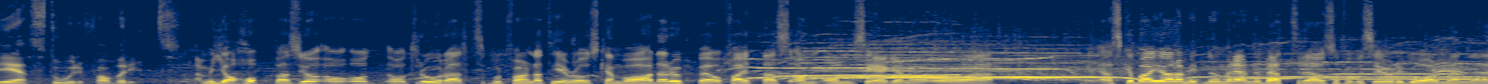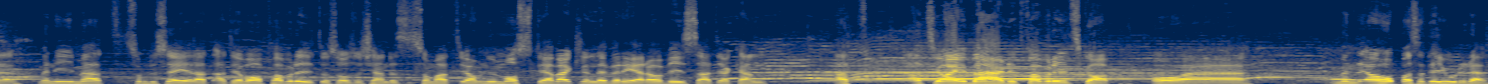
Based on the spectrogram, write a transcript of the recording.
er storfavoritt. Ja, jag hoppas jo og, og, och tror at fortsatt at Heroes kan være der oppe og fightes om, om segern. Og, og, jeg skal bare gjøre mitt nummer enda bedre, og så får vi se hvordan det går. Men, eh, men i og med at, som du sier, at, at jeg var favoritt, og så, så kjentes det som at ja, nå måste jeg virkelig levere og vise at jeg kan, at, at jeg er verdt et favoritskap. Og... eh, men jag hoppas att jag gjorde det.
